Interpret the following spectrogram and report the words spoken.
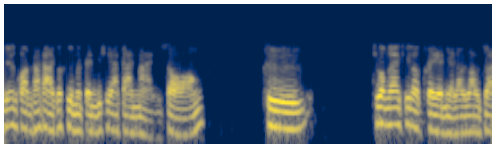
เรื่องความท้าทายก็คือมันเป็นวิทยาการใหม่สองคือช่วงแรกที่เราเทรนเนี่ยเราเราจะ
